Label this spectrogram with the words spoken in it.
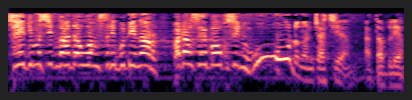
Saya di masjid nggak ada uang seribu dinar. Padahal saya bawa ke sini. Uh, dengan cacian. Kata beliau,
